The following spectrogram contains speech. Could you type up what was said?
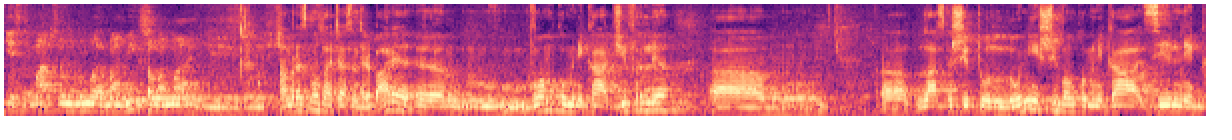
Estimați un număr mai mic sau mai mare de beneficiari? Am răspuns la această întrebare. Uh, vom comunica cifrele uh, la sfârșitul lunii și vom comunica zilnic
